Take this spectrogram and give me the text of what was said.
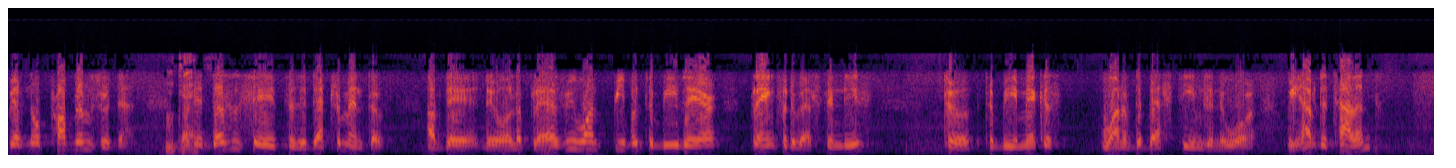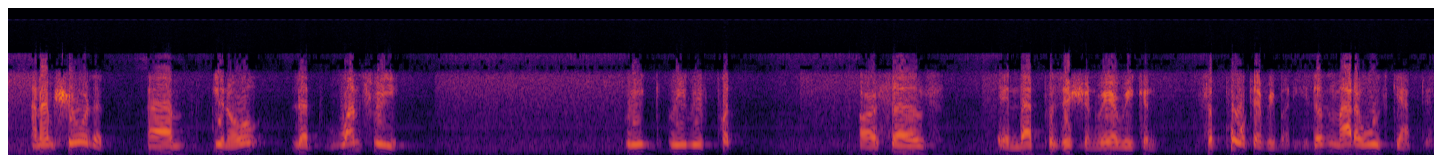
we have no problems with that. Okay. But it doesn't say to the detriment of, of the, the older players. We want people to be there playing for the West Indies to, to be make us one of the best teams in the world. We have the talent, and I'm sure that, um, you know, that once we, we, we, we've put ourselves in that position where we can support everybody. It doesn't matter who's captain.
